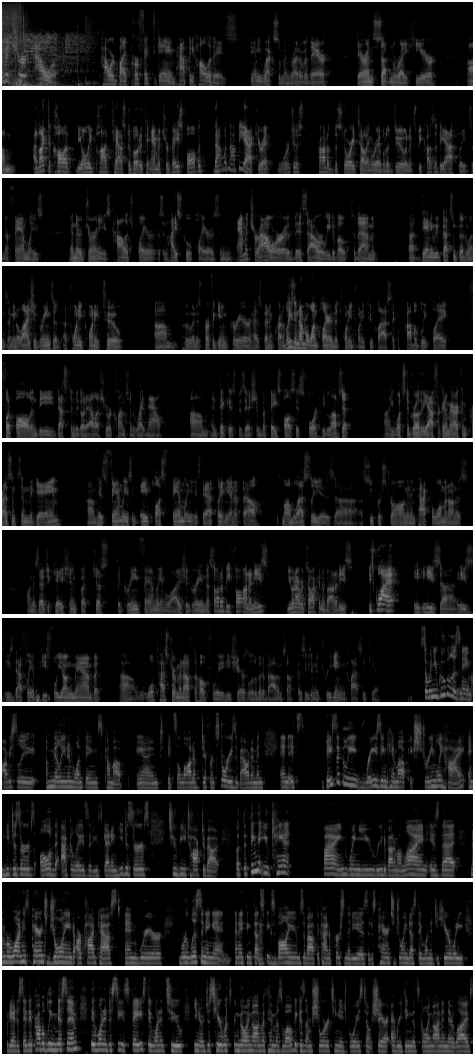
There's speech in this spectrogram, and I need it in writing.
Amateur Hour, powered by Perfect Game. Happy holidays. Dani Wexelman right over there. Daron Sutton right here. Um, I'd like to call it the only podcast devoted to amateur baseball, but that would not be accurate. We're just proud of the storytelling we're able to do, and it's because of the athletes and their families and their journeys, college players and high school players, and amateur hour. This hour we devote to them. And uh, Dani, we've got some good ones. I mean, Elijah Green's a, a 2022 um, who in his perfect game career has been incredible. He's a number one player in the 2022 class that could probably play football and be destined to go to LSU or Clemson right now um, and pick his position. But baseball is his sport. He loves it. Uh, he wants to grow the African American presence in the game. Um, his family is an A plus family. His dad played in the NFL. His mom Leslie is uh, a super strong and impactful woman on his on his education, but just the Green family and Elijah Green. This ought to be fun. And he's you and I were talking about it. He's he's quiet. He, he's uh, he's he's definitely a peaceful young man, but uh, we'll pester him enough to hopefully he shares a little bit about himself because he's an intriguing and classy kid. So when you Google his name, obviously a million and one things come up, and it's a lot of different stories about him, and and it's basically raising him up extremely high and he deserves all of the accolades that he's getting. He deserves to be talked about. But the thing that you can't find when you read about him online is that number one his parents joined our podcast and we're we're listening in. And i think that mm-hmm. speaks volumes about the kind of person that he is that his parents joined us. They wanted to hear what he what he had to say. They probably miss him. They wanted to see his face. They wanted to you know just hear what's been going on with him as well because i'm sure teenage boys don't share everything that's going on in their lives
